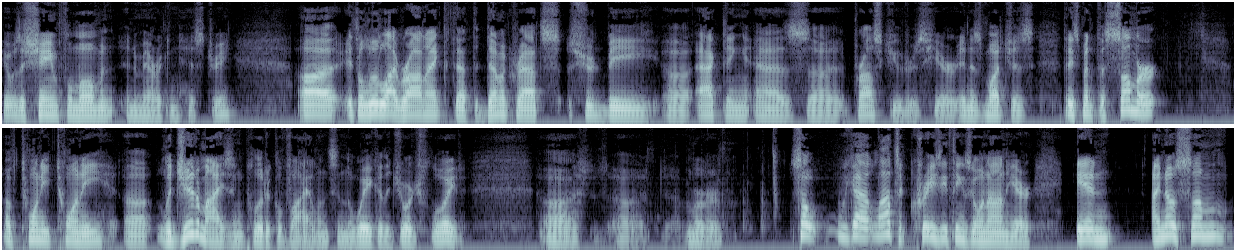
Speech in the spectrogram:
It was a shameful moment in American history. Uh, it's a little ironic that the Democrats should be uh, acting as uh, prosecutors here, in as much as they spent the summer of 2020 uh, legitimizing political violence in the wake of the George Floyd uh, uh, murder. So we got lots of crazy things going on here. And I know some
